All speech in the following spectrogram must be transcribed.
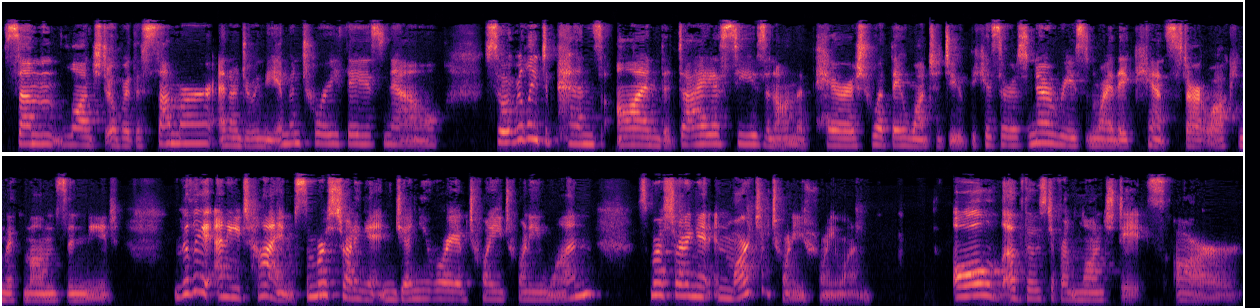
Some launched over the summer and are doing the inventory phase now. So it really depends on the diocese and on the parish what they want to do because there is no reason why they can't start walking with moms in need really at any time. Some are starting it in January of 2021, some are starting it in March of 2021. All of those different launch dates are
